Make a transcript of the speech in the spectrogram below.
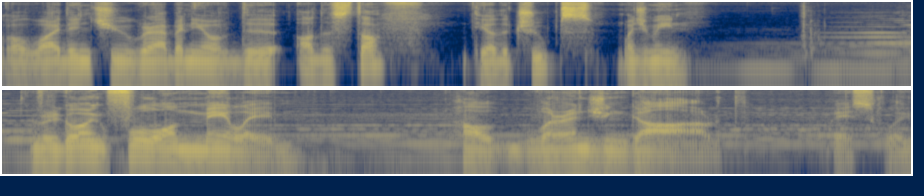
Well, why didn't you grab any of the other stuff? The other troops? What do you mean? We're going full on melee. How we're engine guard, basically.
